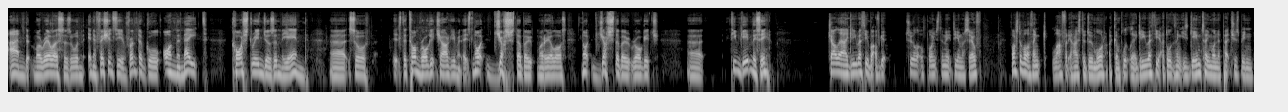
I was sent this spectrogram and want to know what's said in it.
and Morelos' own inefficiency in front of goal on the night cost Rangers in the end. Uh, so it's the Tom Rogic argument. It's not just about Morelos. It's not just about Rogic. Uh, team game, they say. Charlie, I agree with you, but I've got two little points to make to you myself. First of all, I think Lafferty has to do more. I completely agree with you. I don't think his game time on the pitch has been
